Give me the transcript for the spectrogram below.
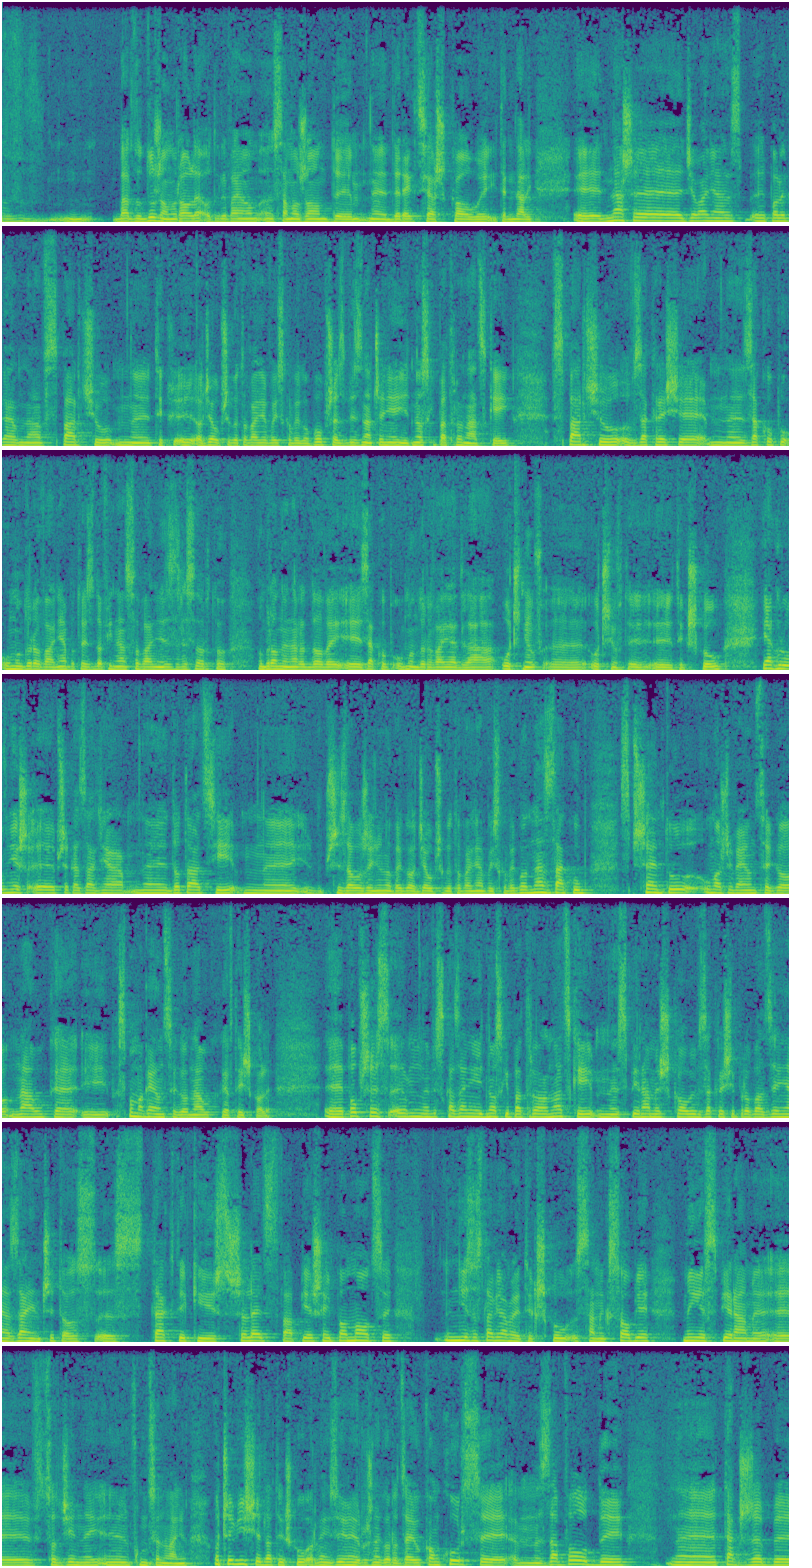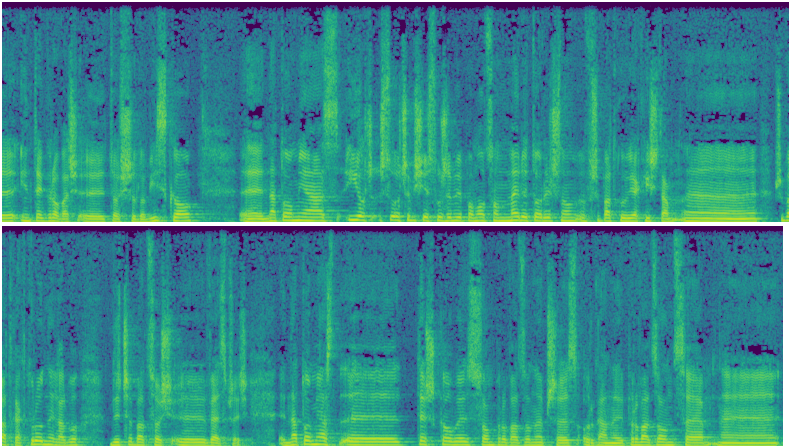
bardzo dużą rolę odgrywają samorządy, dyrekcja szkoły i tak dalej. Nasze działania polegają na wsparciu tych oddziałów przygotowania wojskowego poprzez wyznaczenie jednostki patronackiej, wsparciu w zakresie zakupu umundurowania, bo to jest dofinansowanie z resortu obrony narodowej, zakup umundurowania dla uczniów, uczniów tych, tych szkół, jak również przekazania dotacji przy założeniu nowego oddziału przygotowania wojskowego na zakup sprzętu umożliwiającego naukę wspomagającego naukę w tej szkole. Poprzez wskazanie jednostki patronackiej wspieramy szkoły w zakresie prowadzenia zajęć, czy to z, z taktyki strzelectwa, pierwszej pomocy, nie zostawiamy tych szkół samych sobie, my je wspieramy w codziennym funkcjonowaniu. Oczywiście dla tych szkół organizujemy różnego rodzaju konkursy, zawody, tak żeby integrować to środowisko. Natomiast i oczywiście służymy pomocą merytoryczną w przypadku jakichś tam w przypadkach trudnych albo gdy trzeba coś wesprzeć. Natomiast te szkoły są prowadzone przez organy prowadzące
